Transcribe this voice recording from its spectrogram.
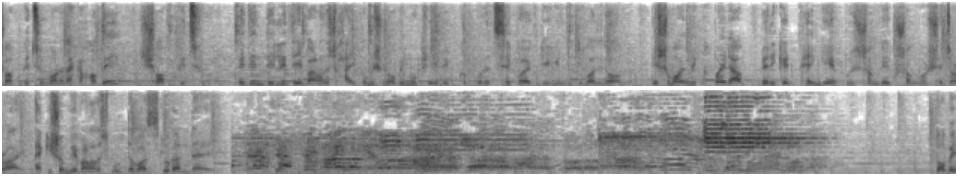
সবকিছু মনে রাখা হবে, সবকিছু। এদিন দিল্লিতে বাংলাদেশ হাইকমিশন অভিমুখে বিক্ষোভ করেছে কয়েকটি হিন্দুত্ববাদী দল। এ সময় বিক্ষোভকারীরা ব্যারিকেড ভেঙে পুলিশের সঙ্গে সংঘর্ষে জড়ায়। একই সঙ্গে বাংলাদেশ মুর্দাবাদ স্লোগান দেয়। তবে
